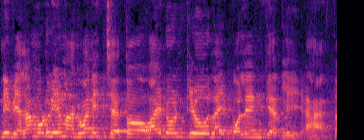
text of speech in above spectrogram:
નહીં, વહેલા મોડું એ માંગવાની જ છે. તો why don't you like voluntarily હા, તો,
